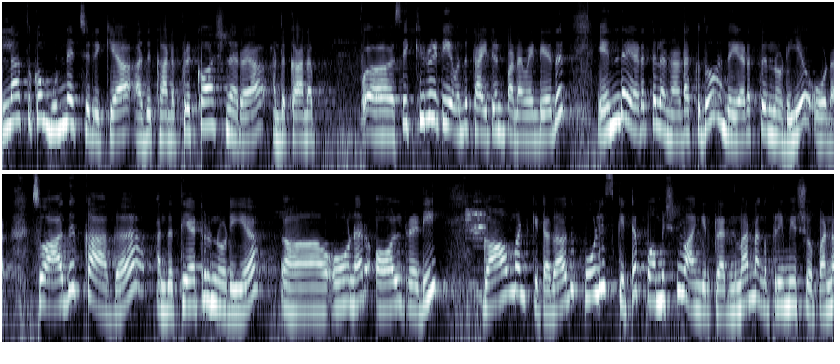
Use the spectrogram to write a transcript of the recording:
எல்லாத்துக்கும் முன்னெச்சரிக்கையாக அதுக்கான ப்ரிகாஷனராக அதுக்கான செக்யூரிட்டியை வந்து டைட்டன் பண்ண வேண்டியது எந்த இடத்துல நடக்குதோ அந்த இடத்தினுடைய ஓனர் ஸோ அதுக்காக அந்த தியேட்டரினுடைய ஓனர் ஆல்ரெடி கவர்மெண்ட் கிட்ட அதாவது போலீஸ் கிட்ட பெர்மிஷன் வாங்கியிருக்கிறார். இந்த மாதிரி நாங்கள் ப்ரீமியர் ஷோ பண்ண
